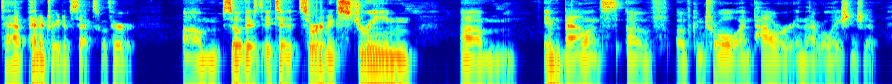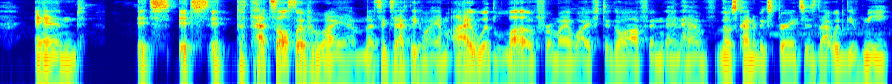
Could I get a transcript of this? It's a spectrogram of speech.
to have penetrative sex with her. Um, so there's it's a sort of extreme um, imbalance of of control and power in that relationship, and it's it's it. But that's also who I am. That's exactly who I am. I would love for my wife to go off and and have those kind of experiences. That would give me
